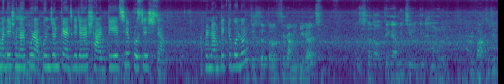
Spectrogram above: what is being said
আমাদের সোনারপুর আপনজনকে। আজকে যারা সার দিয়েছে প্রচেষ্টা। আপনার নামটা একটু বলুন। তরফ থেকে আমি ধীরাজ প্রচেষ্টা দল থেকে আমি চিরঞ্জিত মণ্ডল। আমি পার্থজিৎ।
